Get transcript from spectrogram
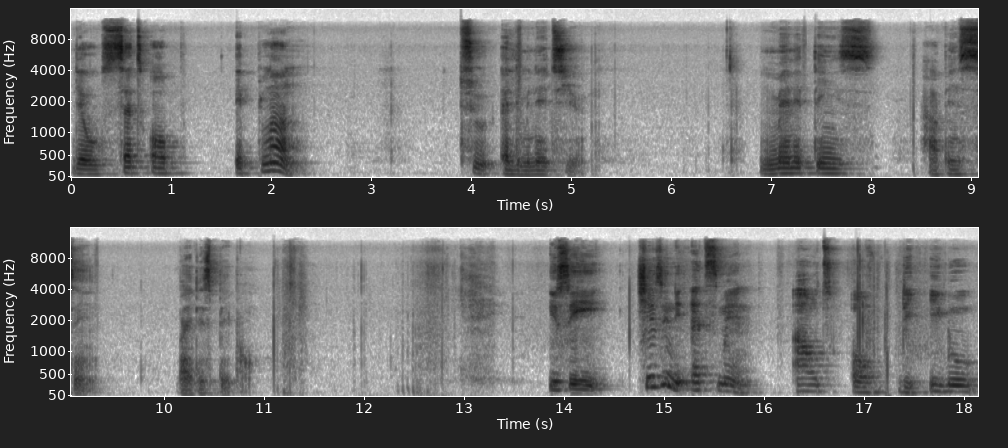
they will set up a plan to eliminate you. Many things have been seen by these people. You see, chasing the herdsmen out of the Igbo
